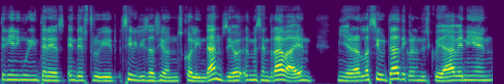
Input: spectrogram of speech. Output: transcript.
tenia ningú interès en destruir civilitzacions colindants. Jo me centrava en millorar la ciutat i quan em descuidava venien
